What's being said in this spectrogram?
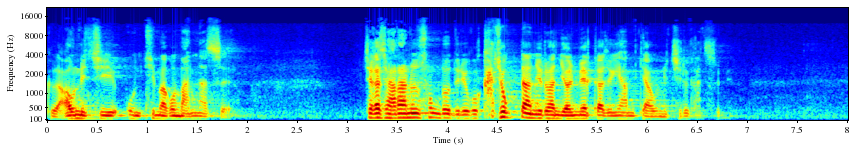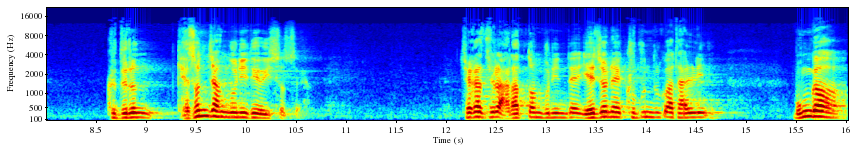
그 아웃리치 온 팀하고 만났어요. 제가 잘 아는 성도들이고 가족 단위로 한 열 몇 가정이 함께 아웃리치를 갔습니다. 그들은 개선 장군이 되어 있었어요. 제가 잘 알았던 분인데 예전에 그분들과 달리 뭔가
